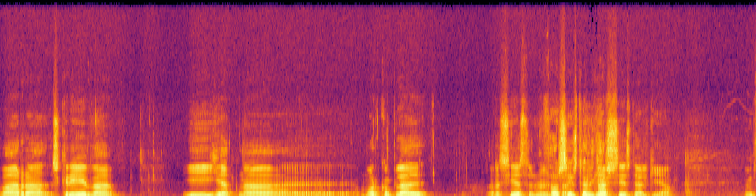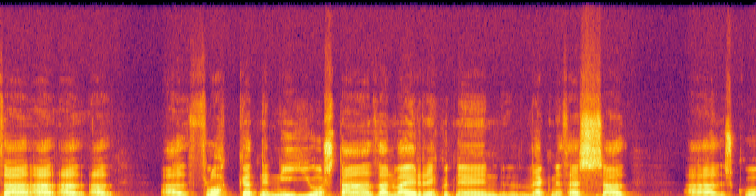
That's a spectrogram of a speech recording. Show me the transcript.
var að skrifa í hérna síðastu Þar síðastu helgi, um það að, að, að, að flokkarnir nýju og staðan væri einhvern veginn vegna þess að að sko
